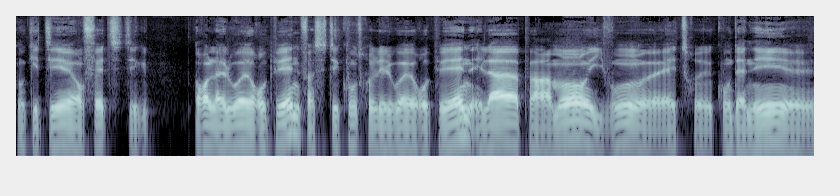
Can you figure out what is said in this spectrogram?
donc était en fait c'était hors la loi européenne, enfin c'était contre les lois européennes, et là apparemment ils vont euh, être condamnés euh,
